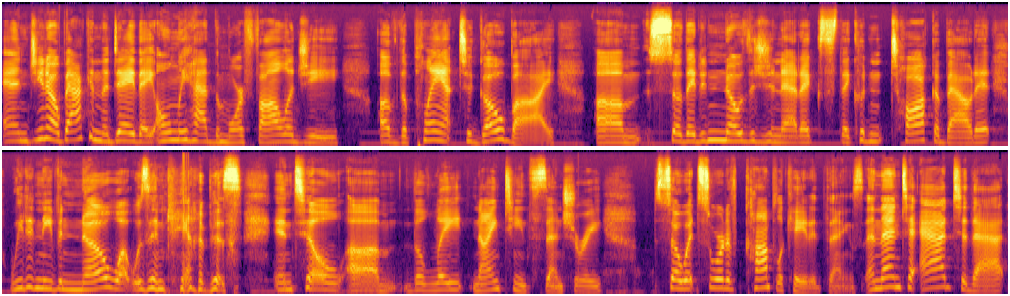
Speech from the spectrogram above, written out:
And, you know, back in the day, they only had the morphology of the plant to go by. Um, so they didn't know the genetics. They couldn't talk about it. We didn't even know what was in cannabis until um, the late 19th century. So it sort of complicated things. And then to add to that,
